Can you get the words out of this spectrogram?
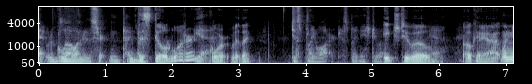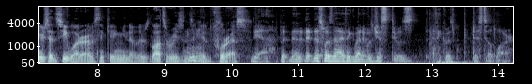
It would glow under a certain type of Distilled water? Yeah. Or like just plain water, just plain H two O. H2O. Yeah. Okay. I, when you said seawater, I was thinking, you know, there's lots of reasons Mm-hmm. it could fluoresce. Yeah, but th- th- this was now I think about it, it was just it was I think it was distilled water.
